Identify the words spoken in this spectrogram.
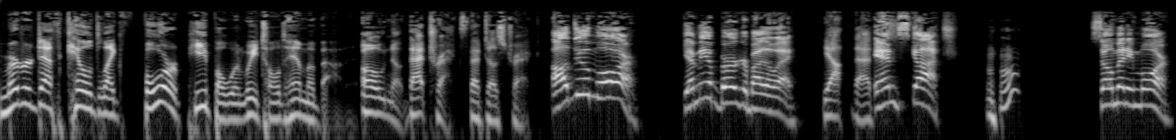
Murder Death, killed like four people when we told him about it. Oh no, that tracks. That does track. I'll do more. Get me a burger, by the way, Yeah, that and scotch. Mhm. So many more.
